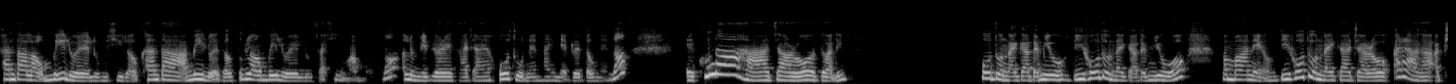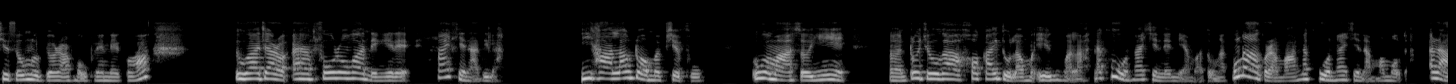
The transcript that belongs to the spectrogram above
ခန်းသားလောက်မေ့လွယ်တယ်လို့မရှိတော့ခန်းသားအမေ့လွယ်တော့သူ့လောက်မေ့လွယ်တယ်လို့ဆိုတာရှိမှာပေါ့နော်အဲ့လိုမျိုးပြောတဲ့အခါကျရင်ဟိုးတူနဲ့နိုင်နဲ့တွဲသုံးတယ်နော်အဲခုနဟာကြတော့သူကလေဟိုးတူနိုင်ကတမျိုးဒီဟိုးတူနိုင်ကတမျိုးရောမမနဲ့အောင်ဒီဟိုးတူနိုင်ကကြတော့အဲ့ဒါကအဖြစ်ဆုံးလို့ပြောတာမဟုတ်ဘဲနဲ့ကွာသူကကြတော့ N4 တော့ကနေခဲ့တဲ့နှိုင်းရှင်တာဒီလားဒီဟာလောက်တော့မဖြစ်ဘူးဥပမာဆိုရင် တိုကျိုကဟော့ကိုက်တိုလောက်မအေးဘူးမလားနှစ်ခုကိုနှိုင်းရှင်တဲ့နေရာမှာသုံးတာခုနက grammar နှစ်ခုကိုနှိုင်းရှင်တာမမဟုတ်တာအဲ့ဒါ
